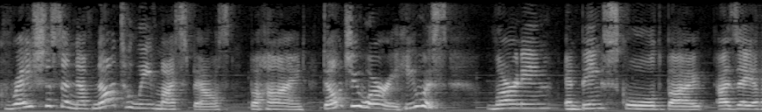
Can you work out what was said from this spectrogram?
gracious enough not to leave my spouse behind. Don't you worry, he was learning and being schooled by Isaiah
